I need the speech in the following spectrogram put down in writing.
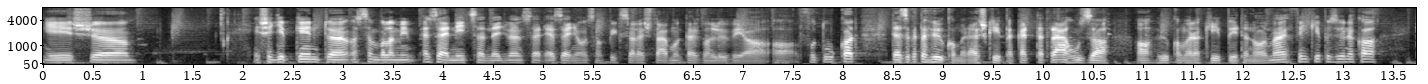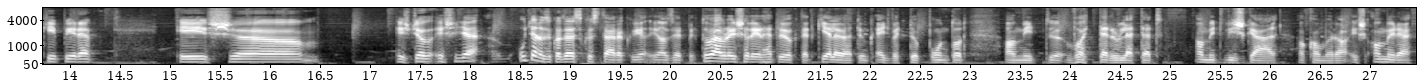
és ö, és egyébként azt hiszem valami 1440x1080 pixeles felbontásban lövi a, a fotókat, de ezeket a hőkamerás képeket, tehát ráhúzza a hőkamera képét a normál fényképezőnek a képére, és és, és ugye ugyanazok az eszköztárak azért még továbbra is elérhetők, tehát kijelölhetünk egy vagy több pontot, amit, vagy területet, amit vizsgál a kamera, és amire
